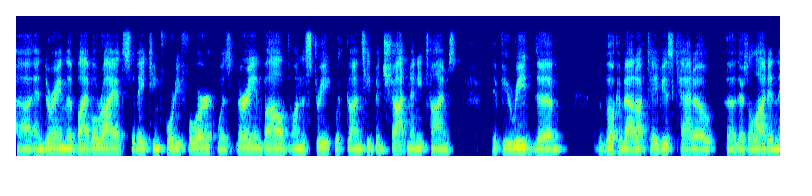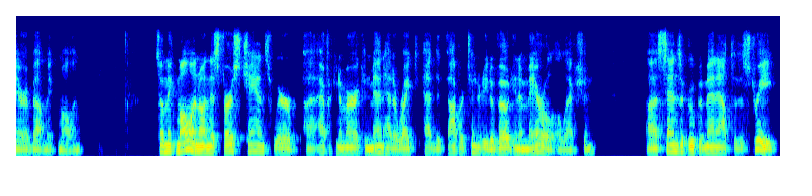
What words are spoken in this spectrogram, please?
Uh, and during the Bible riots of 1844, was very involved on the street with guns. He'd been shot many times. If you read the, the book about Octavius Catto, uh, there's a lot in there about McMullen. So McMullen, on this first chance where uh, African American men had a right, had the opportunity to vote in a mayoral election, uh, sends a group of men out to the street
